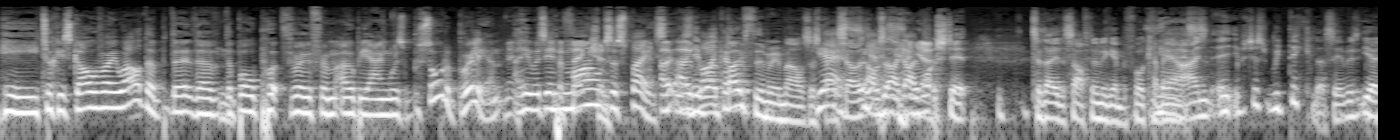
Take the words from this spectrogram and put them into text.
he took his goal very well. The the, the, hmm. the ball put through from Obiang was sort of brilliant. He was in Perfection. miles of space. Oh, I, was oh, I, like a- both of them were in miles of space. Yes, I, was, I, was, yes. I, I watched it today, this afternoon again before coming out, and it, it was just ridiculous. It was, yeah.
